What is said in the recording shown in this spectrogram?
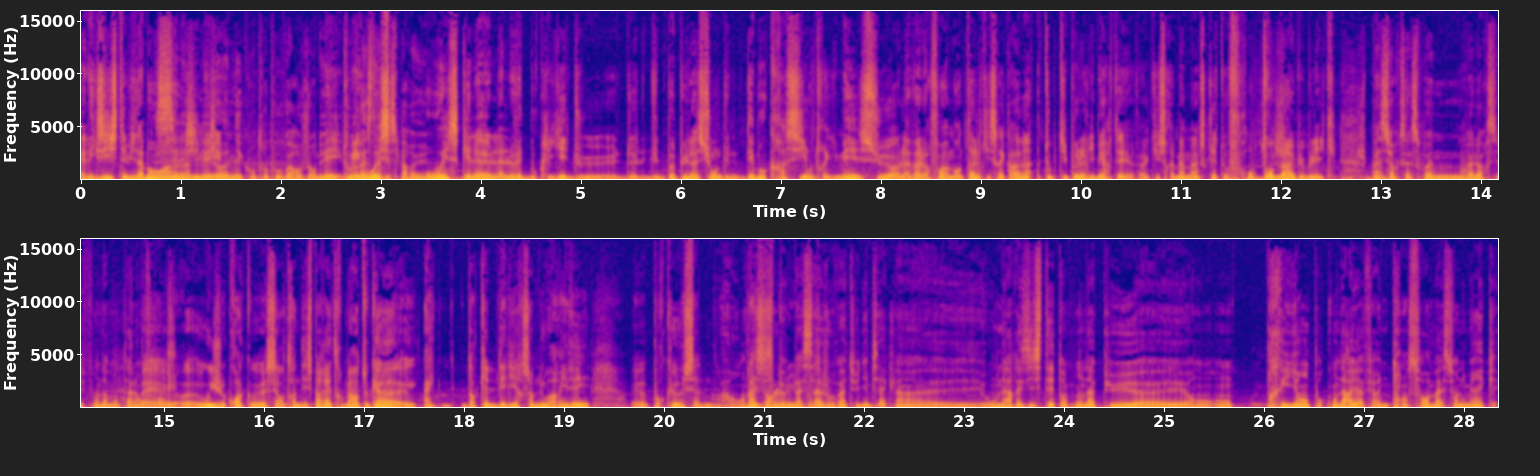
elle existe évidemment. C'est hein, les gilets jaunes, les contre-pouvoirs aujourd'hui. Mais, où est-ce, disparu. Où est-ce qu'est la, levée de bouclier d'une population, d'une démocratie, entre guillemets, sur la valeur fondamentale qui serait quand même un tout petit peu la liberté, qui serait même inscrite au fronton de la République? Je suis pas sûr que ça soit une valeur si fondamentale en ben, France. Euh, oui, je crois que c'est en train de disparaître. Mais en tout cas, euh, dans quel délire sommes-nous arrivés euh, pour que ça ah, On est dans le passage au XXIe siècle. Hein. On a résisté tant qu'on a pu euh, en, priant pour qu'on arrive à faire une transformation numérique,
